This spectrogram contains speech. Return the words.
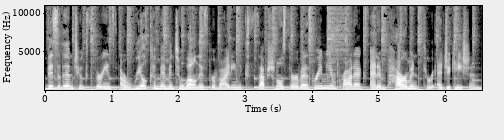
Visit them to experience a real commitment to wellness, providing exceptional service, premium products, and empowerment through education.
